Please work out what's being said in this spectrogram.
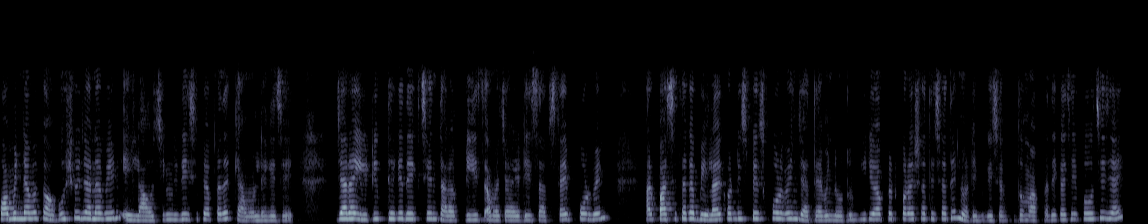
কমেন্টে আমাকে অবশ্যই জানাবেন এই লাউ চিংড়ি রেসিপি আপনাদের কেমন লেগেছে। যারা ইউটিউব থেকে দেখছেন, তারা প্লিজ আমার চ্যানেলটি সাবস্ক্রাইব করবেন। আর পাশে থাকা বেল আইকনটি প্রেস করবেন যাতে আমি নতুন ভিডিও আপলোড করার সাথে সাথে নোটিফিকেশন প্রথম আপনাদের কাছে পৌঁছে যায়।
